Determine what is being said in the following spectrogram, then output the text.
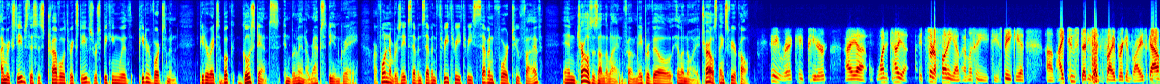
I'm Rick Steves. This is Travel with Rick Steves. We're speaking with Peter Wortsman. Peter writes a book, Ghost Dance in Berlin, A Rhapsody in Gray. Our phone number is 877 333 7425. And Charles is on the line from Naperville, Illinois. Charles, thanks for your call. Hey, Rick. Hey, Peter. I uh, wanted to tell you, it's sort of funny. I'm, I'm listening to you speak, and um, I too studied in Freiburg im Breisgau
